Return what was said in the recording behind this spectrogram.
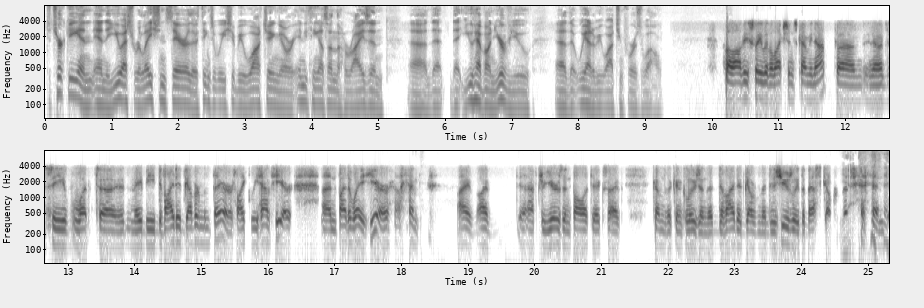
to Turkey and, and the U.S. relations there? Are there things that we should be watching, or anything else on the horizon that that you have on your view that we ought to be watching for as well? Well, obviously, with elections coming up, um, you know, to see what uh, may be divided government there, like we have here. And by the way, here, I'm, I've, I've, after years in politics, I've come to the conclusion that divided government is usually the best government. Yeah. and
